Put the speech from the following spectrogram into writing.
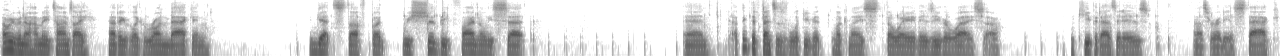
I don't even know how many times I had to like run back and get stuff, but we should be finally set. And I think the fences look even look nice the way it is either way, so keep it as it is. That's already a stack.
